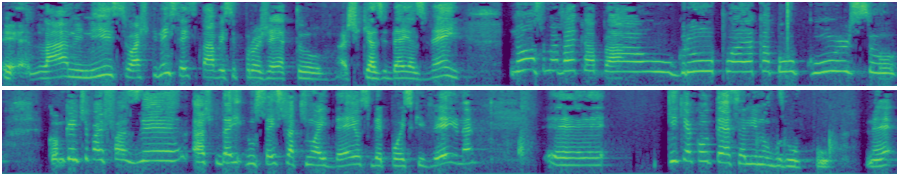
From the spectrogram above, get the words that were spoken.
é, lá no início. Acho que nem sei se estava esse projeto, acho que as ideias vêm nossa, mas vai acabar o grupo, aí acabou o curso, como que a gente vai fazer? Acho que daí, não sei se já tinha uma ideia ou se depois que veio, né? O é, que, que acontece ali no grupo, né?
